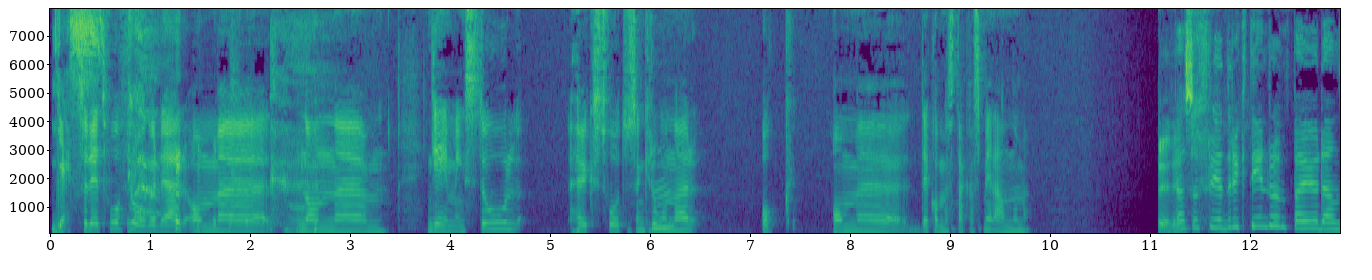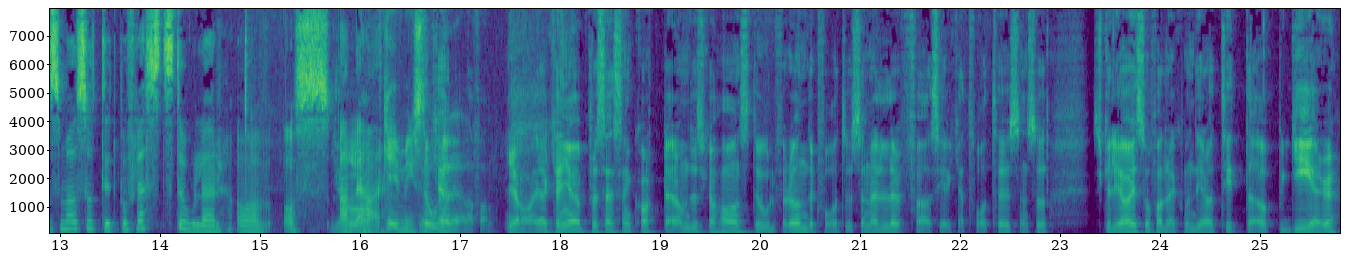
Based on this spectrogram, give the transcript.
Yes! Så det är två frågor där om eh, någon eh, gamingstol, högst 2000 kronor och om eh, det kommer snackas mer anime. Fredrik? Alltså Fredrik, din rumpa är ju den som har suttit på flest stolar av oss Ja, alla här. Gamingstolar Jag kan- i alla fall. Ja, jag kan göra processen kort där. Om du ska ha en stol för under 2000 eller för cirka 2000 så skulle jag i så fall rekommendera att titta upp Gear,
